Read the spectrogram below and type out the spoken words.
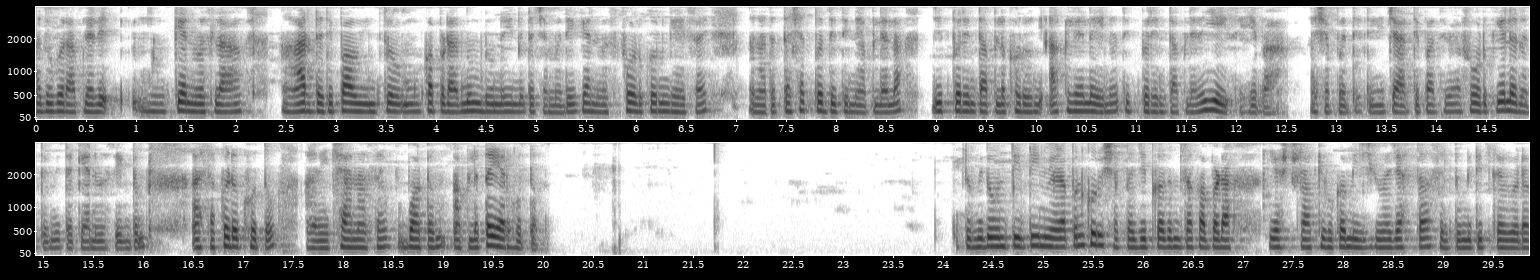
अगोदर आपल्याला कॅनव्हसला अर्धा ते पाव इंच कपडा दुमडून येणं त्याच्यामध्ये कॅनव्हस फोल्ड करून घ्यायचा आहे. आणि आता तशाच पद्धतीने आपल्याला जिथपर्यंत आपलं खडून आखलेलं आहे ना तिथपर्यंत आपल्याला यायचं हे बघा. अशा पद्धतीने चार ते पाच वेळा फोड केलं ना तुम्ही तर कॅनव्हस एकदम असा कडक होतो आणि छान असं बॉटम आपलं तयार होतं. तुम्ही दोन तीन तीन वेळा पण करू शकता. जितका तुमचा कपडा एक्स्ट्रा किंवा कमी किंवा जास्त असेल तुम्ही तितक्या वेळा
